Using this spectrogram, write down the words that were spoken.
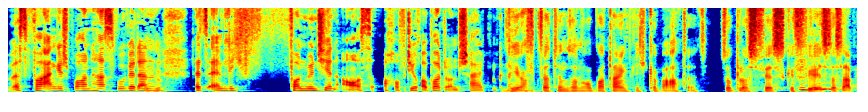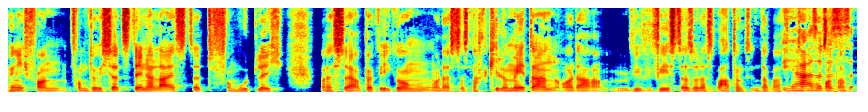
was du vorher angesprochen hast, wo wir dann mhm. letztendlich von München aus auch auf die Roboter uns schalten können. Wie oft wird denn so ein Roboter eigentlich gewartet? So bloß fürs Gefühl, mhm. ist das abhängig von, vom Durchsatz, den er leistet? Vermutlich. Oder ist der Bewegung oder ist das nach Kilometern oder wie, wie ist da so das Wartungsintervall? Ja, also das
